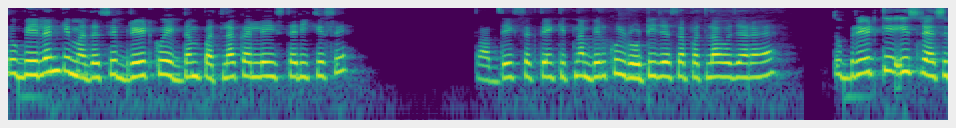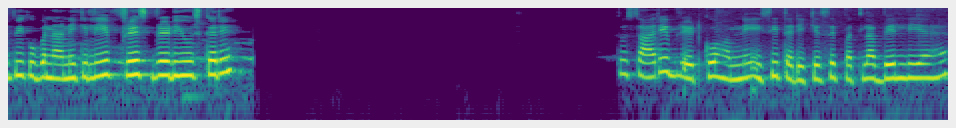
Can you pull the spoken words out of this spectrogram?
तो बेलन की मदद से ब्रेड को एकदम पतला कर ले इस तरीके से। तो आप देख सकते हैं कितना बिल्कुल रोटी जैसा पतला हो जा रहा है। तो ब्रेड के इस रेसिपी को बनाने के लिए फ्रेश ब्रेड यूज़ करें। तो सारे ब्रेड को हमने इसी तरीके से पतला बेल लिया है।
